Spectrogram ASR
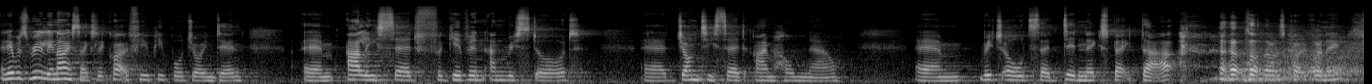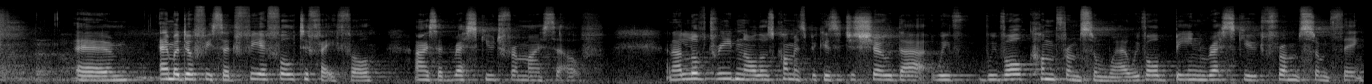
and it was really nice, actually. Quite a few people joined in. Um, Ali said, forgiven and restored. Uh, Jonty said, I'm home now. Um, Rich Old said, didn't expect that. I thought that was quite funny. Um, Emma Duffy said, fearful to faithful. I said, rescued from myself. And I loved reading all those comments because it just showed that we've, we've all come from somewhere. We've all been rescued from something.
